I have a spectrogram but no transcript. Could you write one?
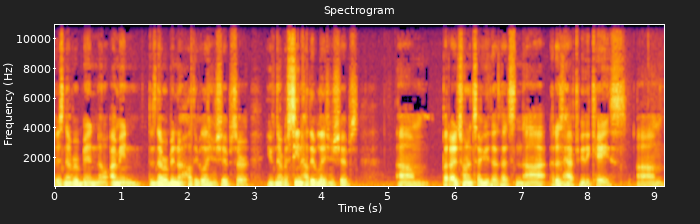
there's never been no I mean there's never been no healthy relationships or you've never seen healthy relationships. Um, but I just want to tell you that that's not that doesn't have to be the case. Um,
